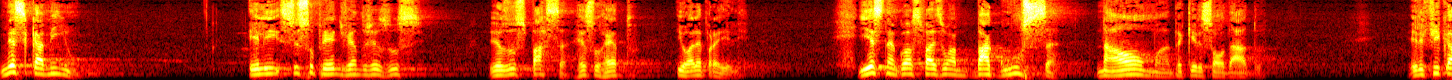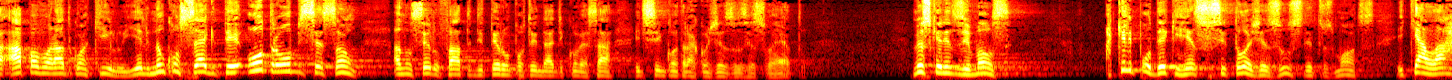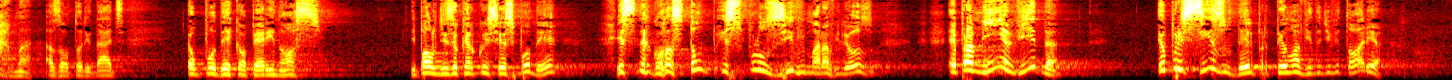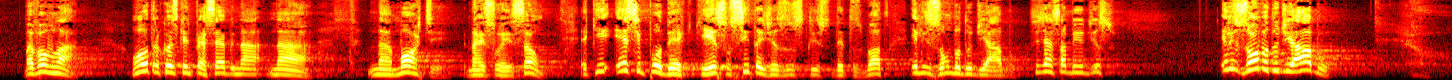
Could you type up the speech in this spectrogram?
Nesse caminho, ele se surpreende vendo Jesus. Jesus passa ressurreto e olha para ele. E esse negócio faz uma bagunça na alma daquele soldado. Ele fica apavorado com aquilo e ele não consegue ter outra obsessão a não ser o fato de ter uma oportunidade de conversar e de se encontrar com Jesus ressurreto. Meus queridos irmãos, aquele poder que ressuscitou a Jesus dentre os mortos e que alarma as autoridades é o poder que opera em nós. E Paulo diz: Eu quero conhecer esse poder, esse negócio tão explosivo e maravilhoso é para a minha vida. Eu preciso dele para ter uma vida de vitória. Mas vamos lá. Uma outra coisa que a gente percebe na, na, na morte, na ressurreição, é que esse poder que ressuscita Jesus Cristo dentre os mortos, ele zomba do diabo. Você já sabia disso? Ele zomba do diabo.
